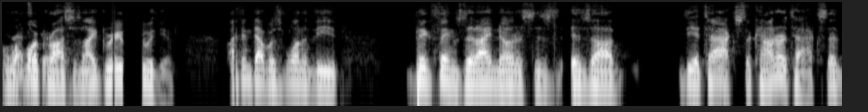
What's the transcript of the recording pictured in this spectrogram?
Lot more crosses. I agree with you. I think that was one of the big things that I noticed is is uh, the attacks, the counterattacks. That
